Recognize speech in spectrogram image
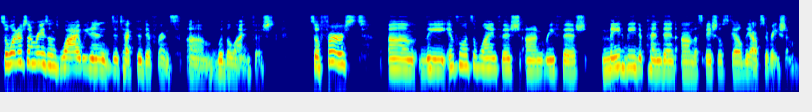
So what are some reasons why we didn't detect a difference um, with the lionfish? So first, um, the influence of lionfish on reef fish may be dependent on the spatial scale of the observation.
